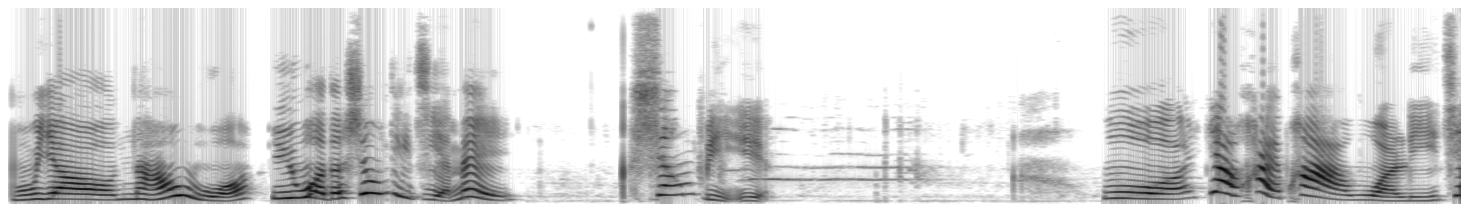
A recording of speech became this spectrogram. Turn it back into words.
不要拿我与我的兄弟姐妹相比。我要害怕我离家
